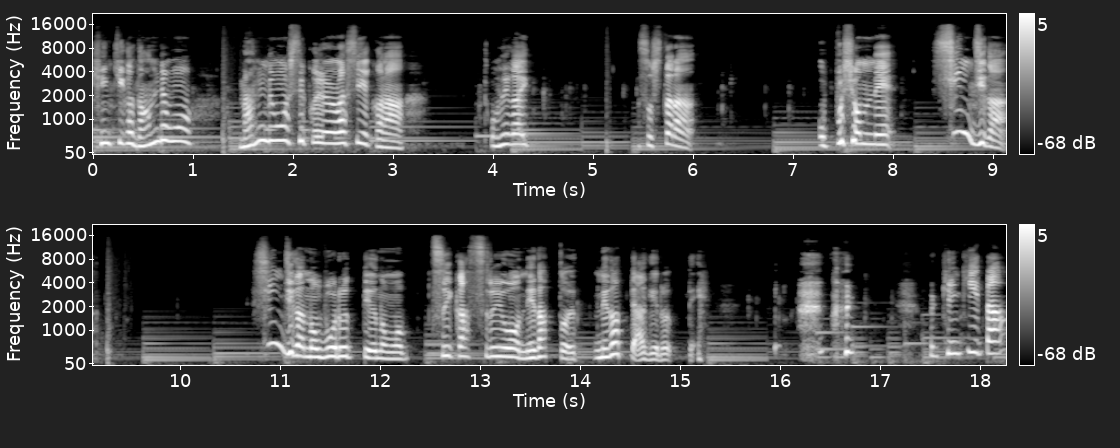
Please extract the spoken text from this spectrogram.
研究が何でも、何でもしてくれるらしいから、お願い。そしたら、オプションで、シンジが、シンジが登るっていうのも追加するようねだっと、ねだってあげるって。キン聞いた？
